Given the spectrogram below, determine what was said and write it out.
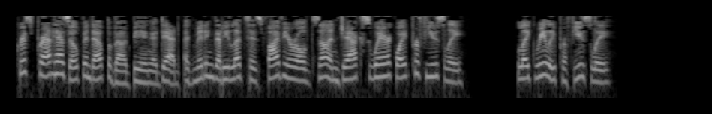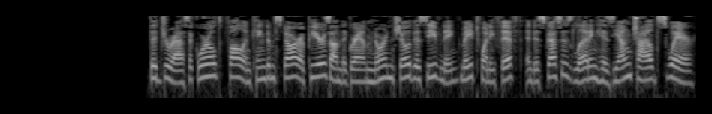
Chris Pratt has opened up about being a dad, admitting that he lets his five-year-old son Jack swear quite profusely. Like really profusely. The Jurassic World Fallen Kingdom star appears on The Graham Norton Show this evening, May 25, and discusses letting his young child swear.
